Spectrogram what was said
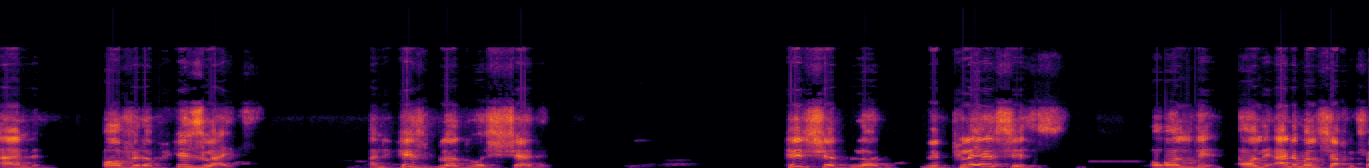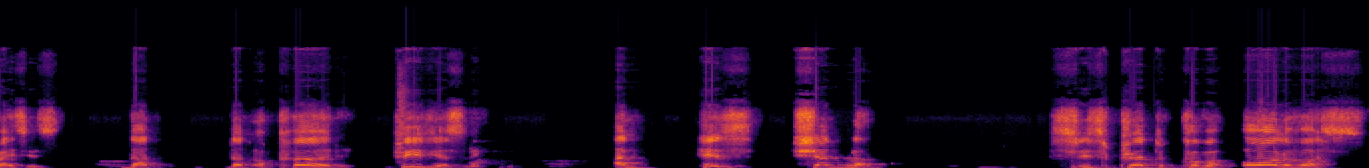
and offered up his life and his blood was shed, his shed blood replaces all the all the animal sacrifices that that occurred previously. And his shed blood is spread to cover all of us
